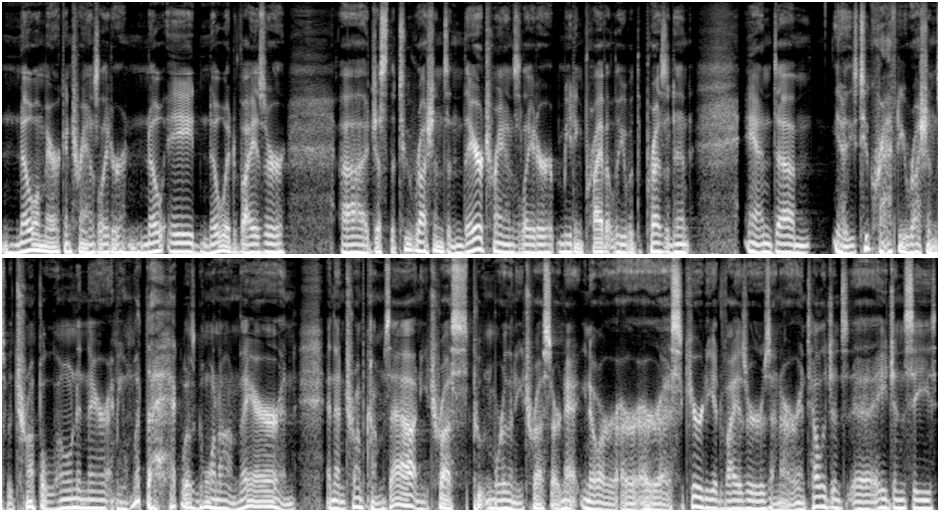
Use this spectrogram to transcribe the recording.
no American translator, no aide, no advisor. Uh, just the two Russians and their translator meeting privately with the president. And um, you know, these two crafty Russians with Trump alone in there. I mean, what the heck was going on there? And and then Trump comes out and he trusts Putin more than he trusts our net, you know, our our, our uh, security advisors and our intelligence uh, agencies.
